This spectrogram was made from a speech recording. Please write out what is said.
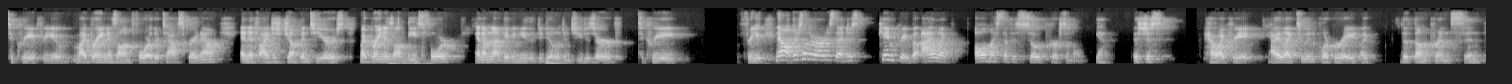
to create for you. My brain is on four other tasks right now. And if I just jump into yours, my brain is on these four, and I'm not giving you the due diligence you deserve to create for you. Now, there's other artists that just can create, but I like all my stuff is so personal. Yeah. It's just how I create. Yeah. I like to incorporate like the thumbprints and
